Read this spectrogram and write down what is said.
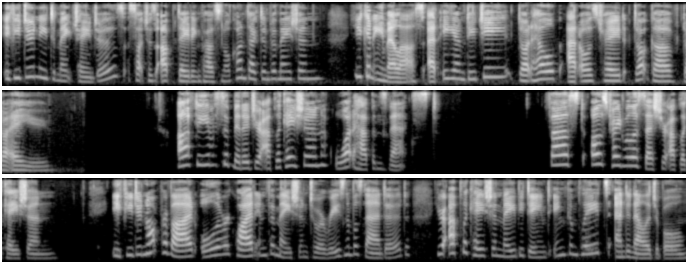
If you do need to make changes, such as updating personal contact information, you can email us at emdg.help at austrade.gov.au. After you've submitted your application, what happens next? First, Austrade will assess your application. If you do not provide all the required information to a reasonable standard, your application may be deemed incomplete and ineligible.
